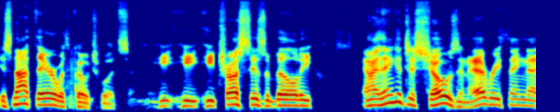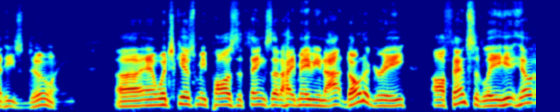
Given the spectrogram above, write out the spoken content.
is not there with Coach Woodson. He he he trusts his ability, and I think it just shows in everything that he's doing. Uh, and which gives me pause to things that I maybe not don't agree offensively. He, will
